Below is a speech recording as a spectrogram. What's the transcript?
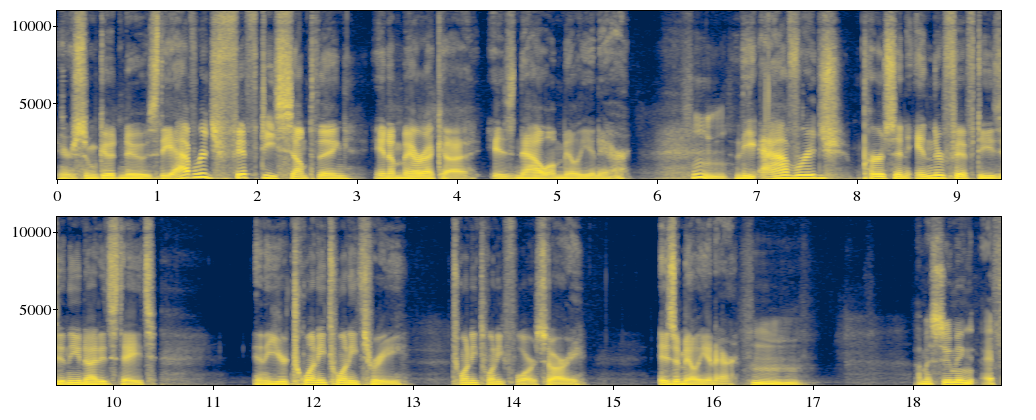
Here's some good news. The average 50 something in America is now a millionaire. The average person in their 50s in the United States in the year 2023, 2024, sorry, is a millionaire. Hmm. I'm assuming if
